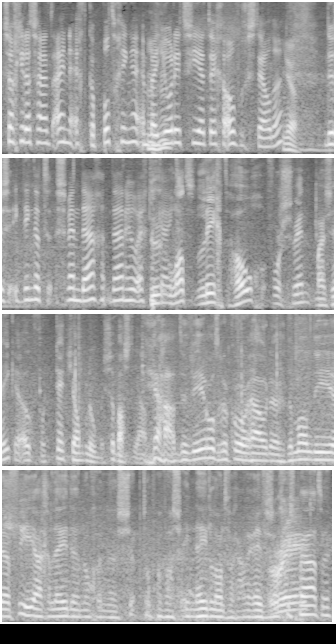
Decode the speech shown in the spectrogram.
zag je dat ze aan het einde echt kapot gingen. En bij Mhm. Jorrit zie je het tegenovergestelde. Ja. Dus ik denk dat Sven daar, daar heel erg naar De lat ligt hoog voor Sven, maar zeker ook voor Tetjan Bloemen. Sebastian. Ja, de wereldrecordhouder. De man die eh, vier jaar geleden nog een eh, subtopper was in Nederland. We gaan weer even zachtjes Red. praten.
